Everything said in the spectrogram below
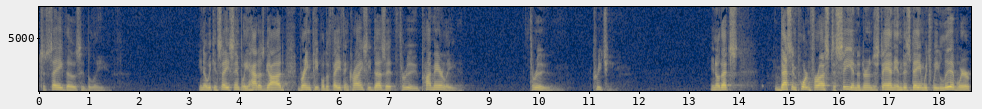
to save those who believe. You know, we can say simply, how does God bring people to faith in Christ? He does it through, primarily, through preaching. You know, that's, that's important for us to see and to understand in this day in which we live where,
